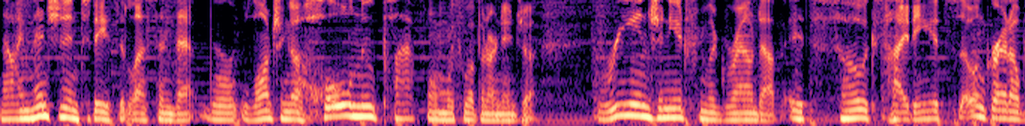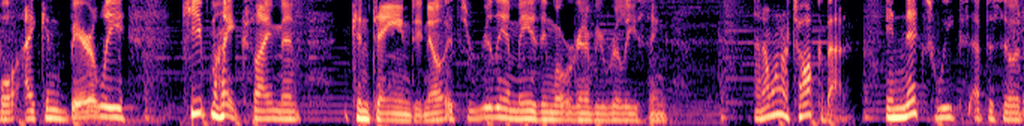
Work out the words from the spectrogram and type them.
Now, I mentioned in today's lesson that we're launching a whole new platform with Webinar Ninja, re engineered from the ground up. It's so exciting. It's so incredible. I can barely keep my excitement contained. You know, it's really amazing what we're going to be releasing and I want to talk about it. In next week's episode,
